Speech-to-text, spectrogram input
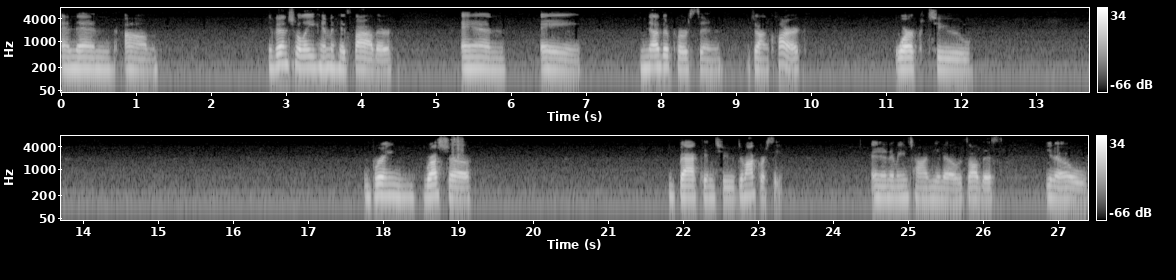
And then um, eventually, him and his father and a another person, John Clark, work to bring Russia back into democracy. And in the meantime, you know, it's all this, you know,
